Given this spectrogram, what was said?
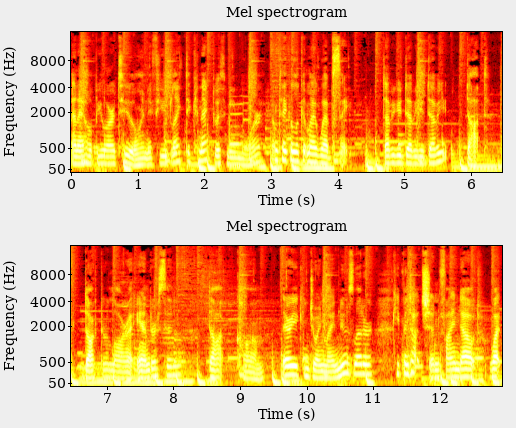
and I hope you are too. And if you'd like to connect with me more, come take a look at my website, www.drlauraanderson.com. There you can join my newsletter, keep in touch, and find out what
